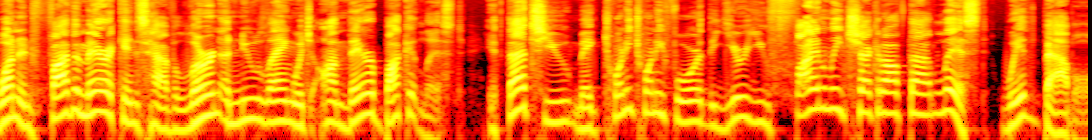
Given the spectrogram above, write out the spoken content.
One in five Americans have learned a new language on their bucket list. If that's you, make 2024 the year you finally check it off that list with Babbel,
